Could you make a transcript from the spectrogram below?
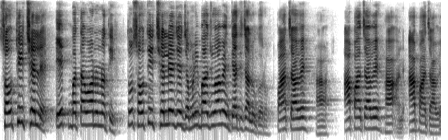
સૌથી છેલ્લે, એક બતાવવાનું નથી. તો સૌથી છેલ્લે જે જમણી બાજુ આવે ને ત્યાંથી ચાલુ કરો. પાંચ આવે, હા. આ પાંચ આવે, હા, અને આ પાંચ આવે.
